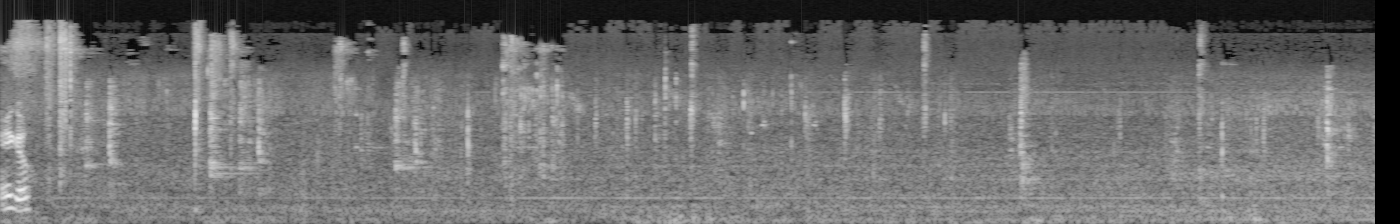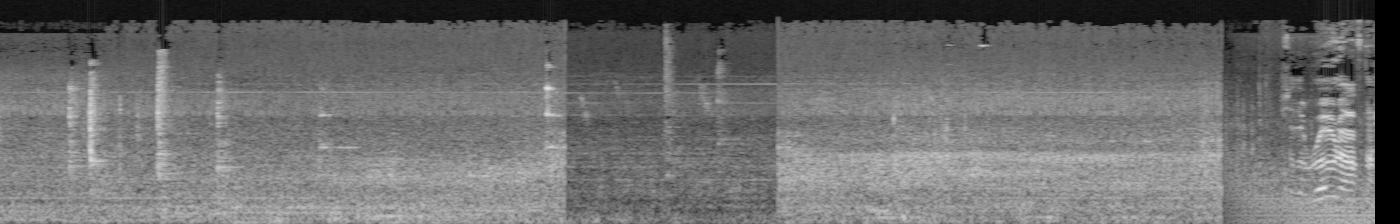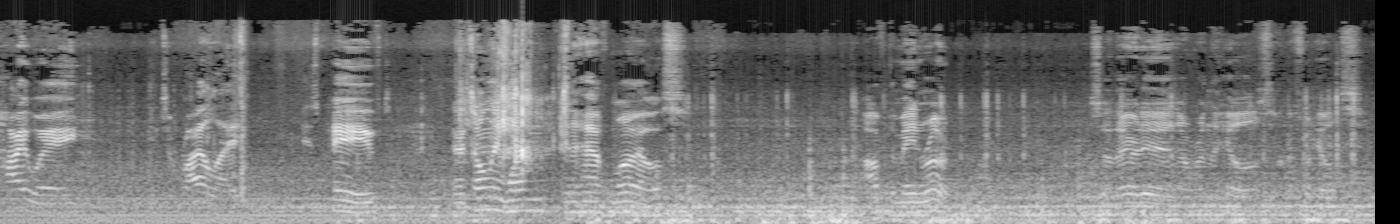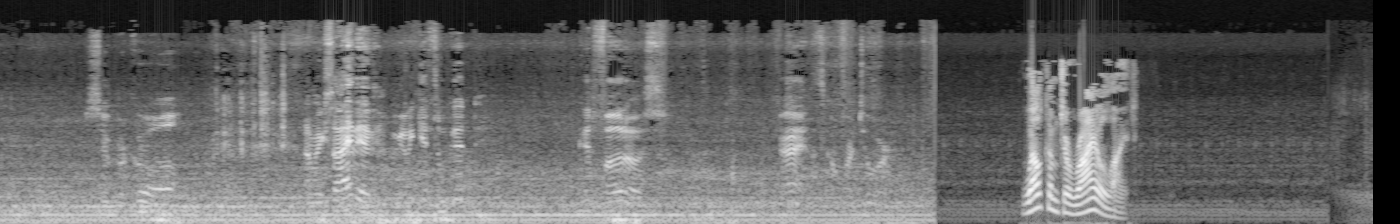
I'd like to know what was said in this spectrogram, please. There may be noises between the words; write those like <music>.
Here you go. So the road off the highway Rhyolite is paved, and it's only one and a half miles off the main road. So there it is over in the hills, in the foothills. Super cool. I'm excited. We're gonna get some good, good photos. All right, let's go for a tour. Welcome to Rhyolite.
